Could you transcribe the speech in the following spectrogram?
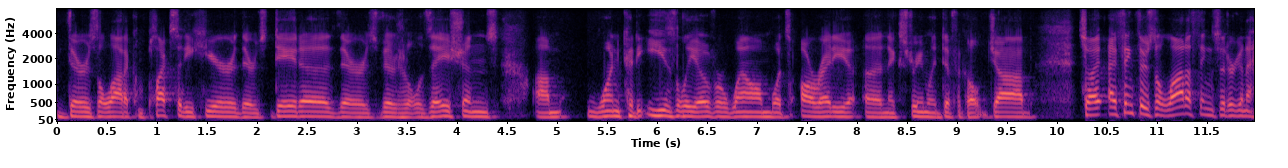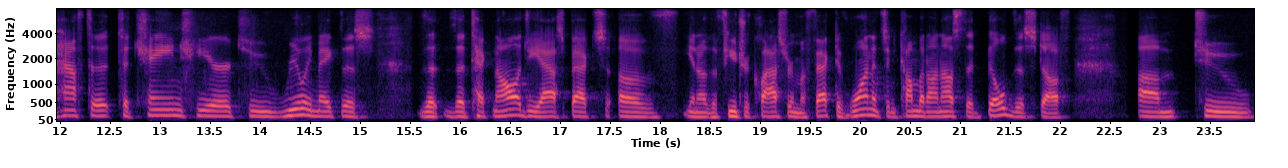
there's a lot of complexity here. There's data, there's visualizations. Um, one could easily overwhelm what's already a, an extremely difficult job. So I, I, think there's a lot of things that are going to have to to change here to really make this the the technology aspects of you know the future classroom effective. One, it's incumbent on us that build this stuff um, to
